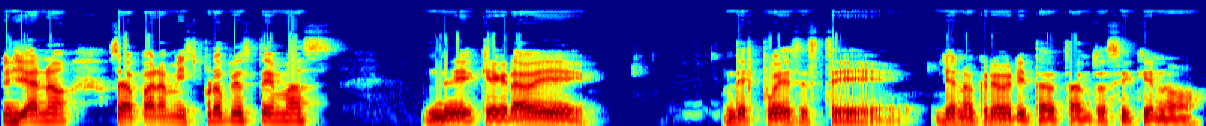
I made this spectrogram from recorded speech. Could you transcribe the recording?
ya no, o sea, para mis propios temas de que grabe después, este, ya no creo gritar tanto, así que no,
